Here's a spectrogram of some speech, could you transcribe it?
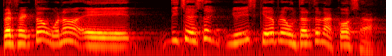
Perfecto, bueno, eh, dicho esto, Luis, quiero preguntarte una cosa.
